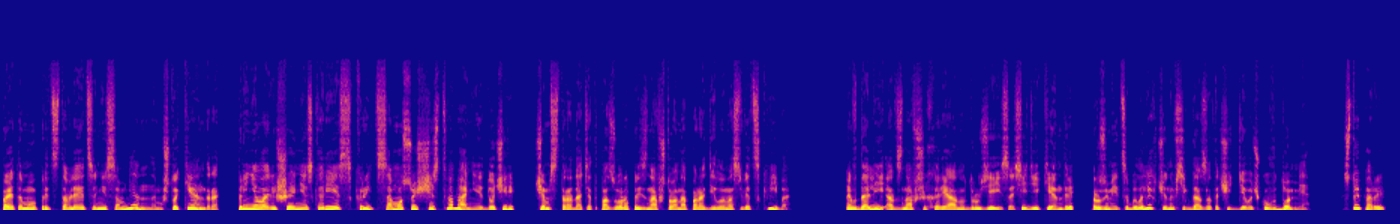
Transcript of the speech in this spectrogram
Поэтому представляется несомненным, что Кендра приняла решение скорее скрыть само существование дочери, чем страдать от позора, признав, что она породила на свет Сквиба. Вдали от знавших Ариану друзей и соседей Кендри, разумеется, было легче навсегда заточить девочку в доме. С той поры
